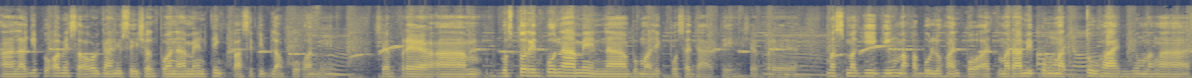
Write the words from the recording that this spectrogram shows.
ah, lagi po kami sa organization po namin. Think positive lang po kami. Mm. Siyempre, um, gusto rin po namin na bumalik po sa dati. Siyempre, Mm. mas magiging makabuluhan po at marami pong no? matutuhan yung mga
